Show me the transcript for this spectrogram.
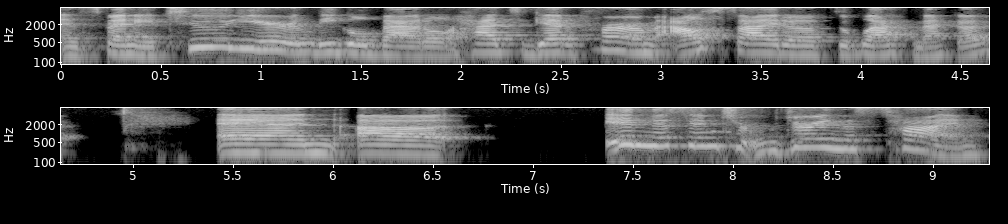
and spent a two year legal battle, had to get a firm outside of the Black Mecca. And uh, in this inter- during this time,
